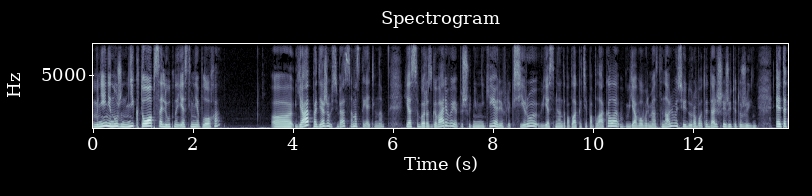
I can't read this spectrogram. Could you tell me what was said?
Мне не нужен никто абсолютно, если мне плохо. А, Я поддерживаю себя самостоятельно. Я с собой разговариваю, я пишу дневники, я рефлексирую. Если мне надо поплакать, я поплакала. Я вовремя останавливаюсь и иду работать дальше и жить эту жизнь. Это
